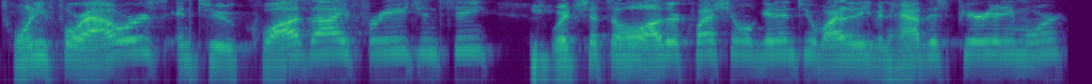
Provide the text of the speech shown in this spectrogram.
24 hours into quasi free agency, which that's a whole other question we'll get into. Why do they even have this period anymore?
